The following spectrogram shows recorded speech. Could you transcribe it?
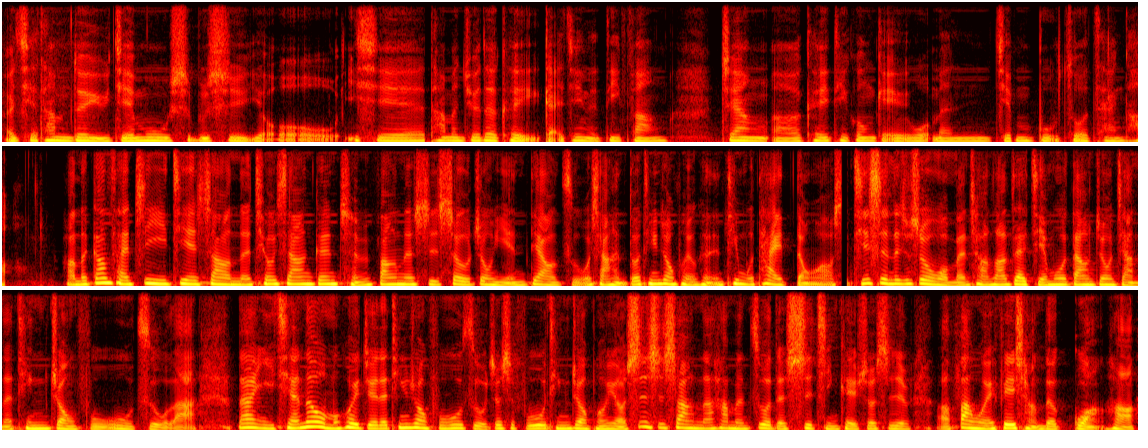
而且他们对于节目是不是有一些他们觉得可以改进的地方？这样呃，可以提供给我们节目部做参考。好的，刚才志毅介绍呢，秋香跟陈芳呢是受众研调组。我想很多听众朋友可能听不太懂哦。其实呢，就是我们常常在节目当中讲的听众服务组啦。那以前呢，我们会觉得听众服务组就是服务听众朋友。事实上呢，他们做的事情可以说是呃范围非常的广哈。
